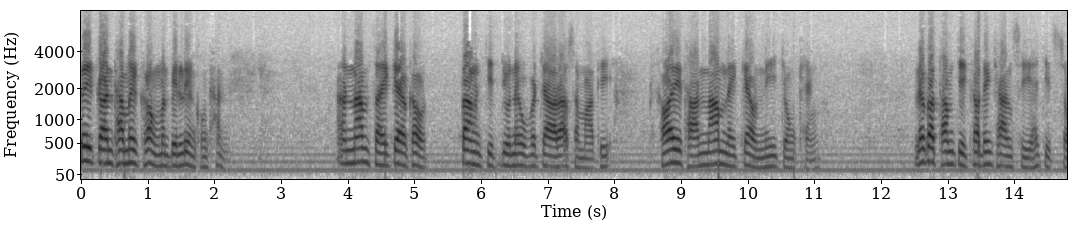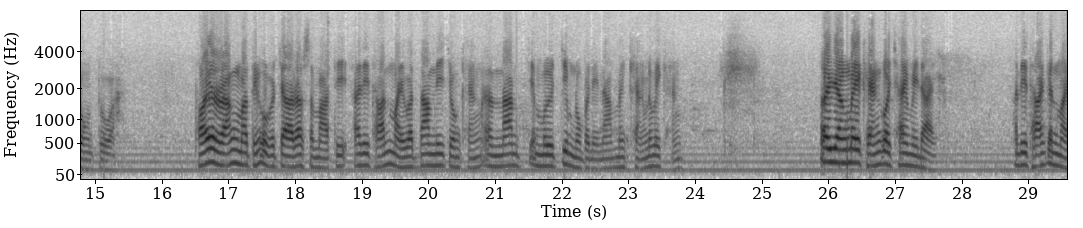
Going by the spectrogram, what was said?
ในการทำให้คล่องมันเป็นเรื่องของท่าน เอาน้ำใส่แก้วเข้าตั้งจิตอยู่ในอุปจารสมาธิคอยฐานน้ำในแก้วนี้จงแข็ง แล้วก็ทำจิตเข้าถึงฌานสี่ให้จิตทรงตัว ถอยหลังมาถึงอุปจารสมาธิอธิษฐานใหม่ว่าน้ำนี้จงแข็งเอาน้ำมือจิ้มลงไปในน้ำมันแข็งหรือไม่แข็งถ้ายังไม่แข็งก็ใช้ไม่ได้อธิษฐานกันใหม่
